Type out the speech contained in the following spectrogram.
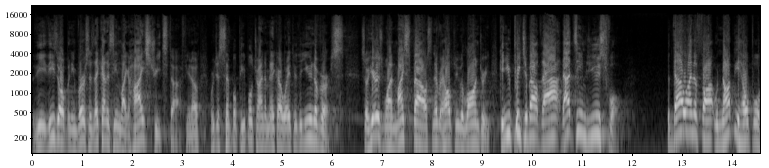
The, these opening verses, they kind of seem like high street stuff. You know, we're just simple people trying to make our way through the universe. So here's one My spouse never helps me with laundry. Can you preach about that? That seems useful. But that line of thought would not be helpful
